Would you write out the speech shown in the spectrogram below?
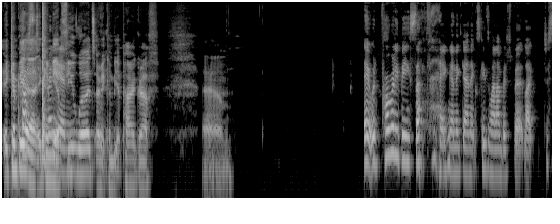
it can be a it can millions. be a few words or it can be a paragraph. Um, it would probably be something, and again, excuse my language, but like just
